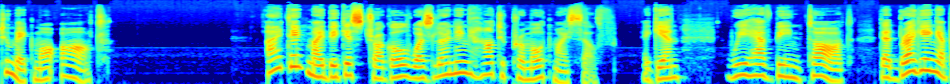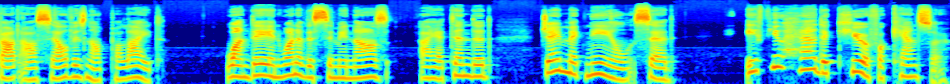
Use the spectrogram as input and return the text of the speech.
to make more art. I think my biggest struggle was learning how to promote myself. Again, we have been taught that bragging about ourselves is not polite. One day in one of the seminars I attended, James McNeill said, If you had a cure for cancer,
